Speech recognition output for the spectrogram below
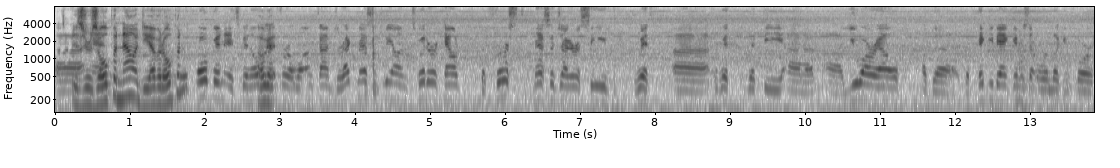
Uh, Is yours open now? Do you have it open? It's open. It's been open okay. for a long time. Direct message me on Twitter account. The first message I received with uh, with with the uh, URL uh, of the the piggy bank image that we're looking for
